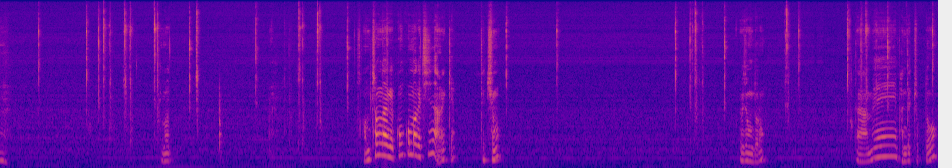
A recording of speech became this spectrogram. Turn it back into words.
음. 뭐 엄청나게 꼼꼼하게 치진 않을게요. 대충 이 정도로. 그 다음에 반대쪽도.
